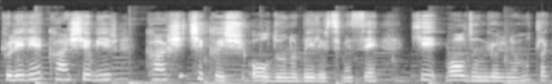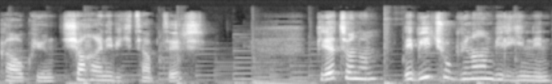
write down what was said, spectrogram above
köleliğe karşı bir karşı çıkış olduğunu belirtmesi ki Walden Gölü'nü mutlaka okuyun şahane bir kitaptır. Platon'un ve birçok Yunan bilginin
